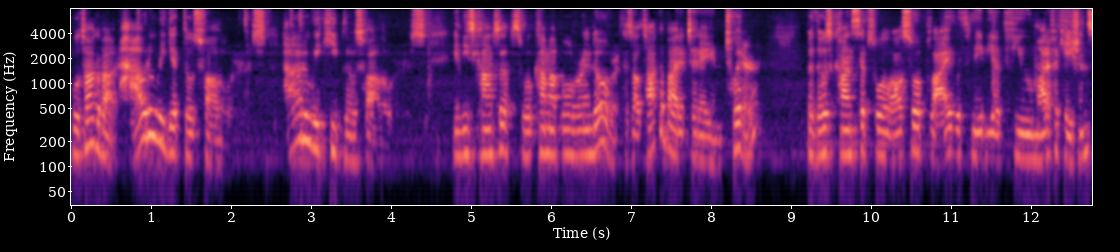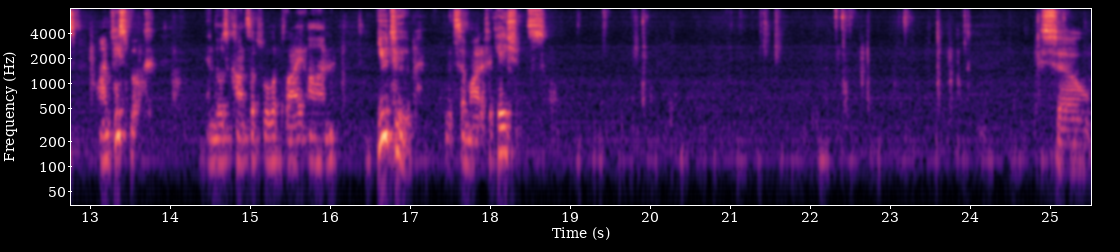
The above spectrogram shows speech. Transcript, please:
We'll talk about how do we get those followers? How do we keep those followers? And these concepts will come up over and over because I'll talk about it today in Twitter, but those concepts will also apply with maybe a few modifications on Facebook. And those concepts will apply on YouTube with some modifications. So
